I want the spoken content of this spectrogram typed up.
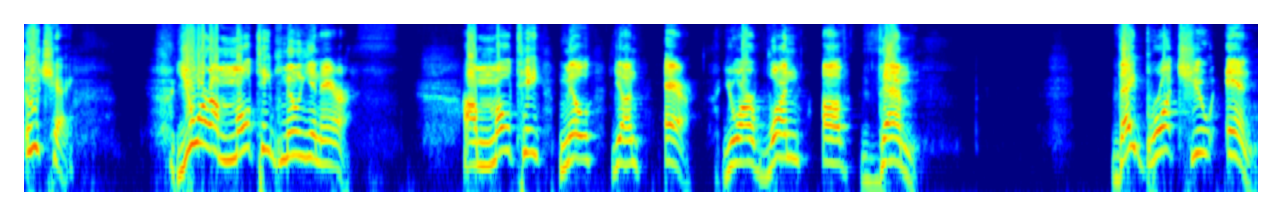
Uche, you are a multi-millionaire. A multi-million air. You are one of them. They brought you in.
